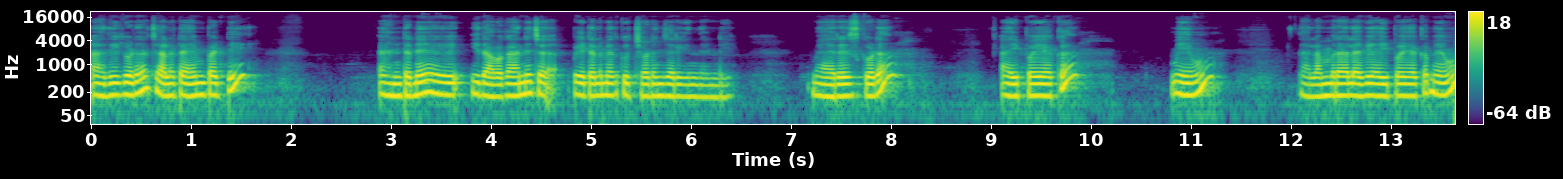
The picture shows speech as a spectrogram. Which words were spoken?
అది కూడా చాలా టైం పట్టి వెంటనే ఇది అవగానే చ పీటల మీద కూర్చోవడం జరిగిందండి. మ్యారేజ్ కూడా అయిపోయాక మేము తలంబ్రాలు అవి అయిపోయాక మేము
